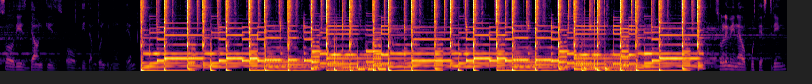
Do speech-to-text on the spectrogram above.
so these down keys all of these i'm going to remove them. So let me now put a string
